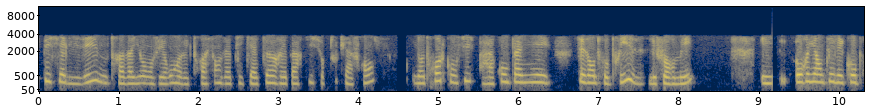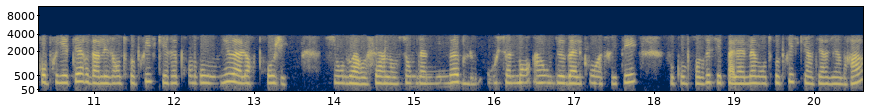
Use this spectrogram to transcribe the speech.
spécialisées. Nous travaillons environ avec 300 applicateurs répartis sur toute la France. Notre rôle consiste à accompagner ces entreprises, les former et orienter les copropriétaires vers les entreprises qui répondront au mieux à leurs projets si on doit refaire l'ensemble d'un immeuble ou seulement un ou deux balcons à traiter, vous comprendrez c'est pas la même entreprise qui interviendra.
